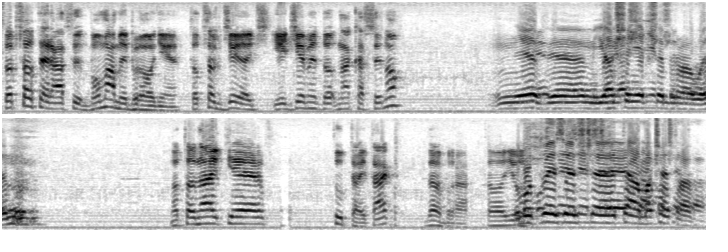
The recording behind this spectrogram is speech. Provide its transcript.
To co teraz? Bo mamy bronię. To co, gdzie jedziemy do, na kasyno? Nie wiem, ja się nie przebrałem. No to najpierw tutaj, tak? Dobra, to No już. bo tu jest jeszcze ta maczeta.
